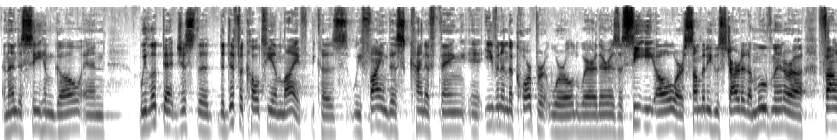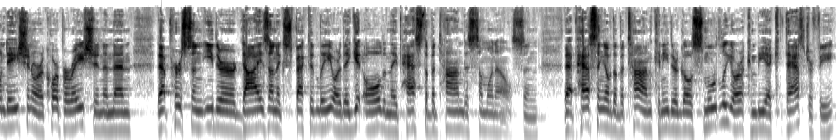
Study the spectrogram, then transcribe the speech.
And then to see him go and we looked at just the, the difficulty in life because we find this kind of thing even in the corporate world where there is a CEO or somebody who started a movement or a foundation or a corporation, and then that person either dies unexpectedly or they get old and they pass the baton to someone else. And that passing of the baton can either go smoothly or it can be a catastrophe.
